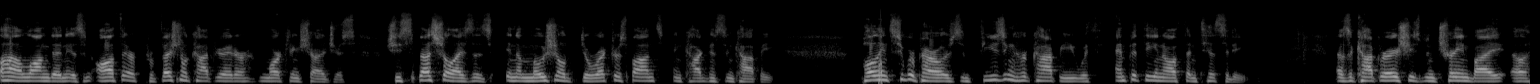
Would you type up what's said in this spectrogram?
uh, Longdon is an author, professional copywriter, marketing strategist. She specializes in emotional direct response and cognizant copy. Pauline's superpower is infusing her copy with empathy and authenticity. As a copywriter, she's been trained by a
